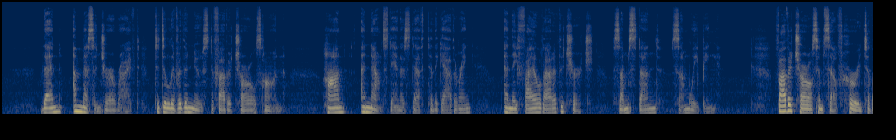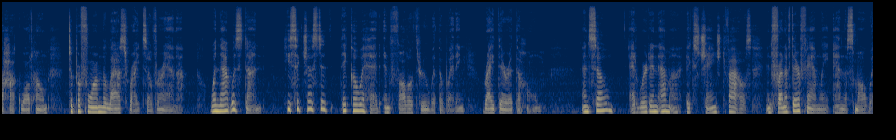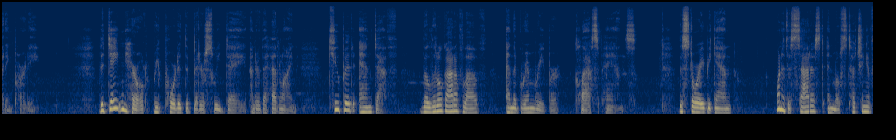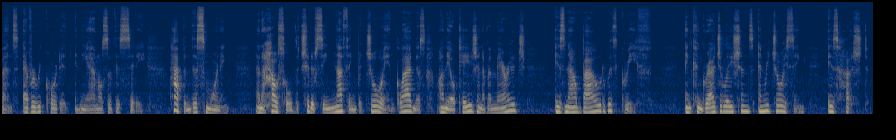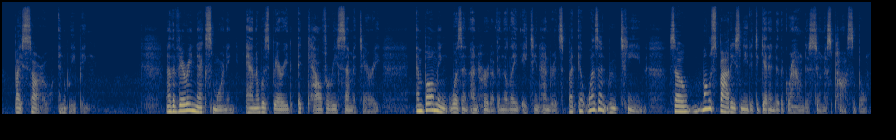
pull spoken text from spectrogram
Then a messenger arrived to deliver the news to Father Charles Hahn. Hahn announced Anna's death to the gathering, and they filed out of the church, some stunned, some weeping. Father Charles himself hurried to the Hochwalt home to perform the last rites over Anna. When that was done, he suggested they go ahead and follow through with the wedding right there at the home. And so Edward and Emma exchanged vows in front of their family and the small wedding party. The Dayton Herald reported the bittersweet day under the headline Cupid and Death, the Little God of Love, and the Grim Reaper clasp hands. The story began One of the saddest and most touching events ever recorded in the annals of this city happened this morning, and a household that should have seen nothing but joy and gladness on the occasion of a marriage is now bowed with grief and congratulations and rejoicing is hushed by sorrow and weeping. Now, the very next morning, Anna was buried at Calvary Cemetery. Embalming wasn't unheard of in the late 1800s, but it wasn't routine, so most bodies needed to get into the ground as soon as possible.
